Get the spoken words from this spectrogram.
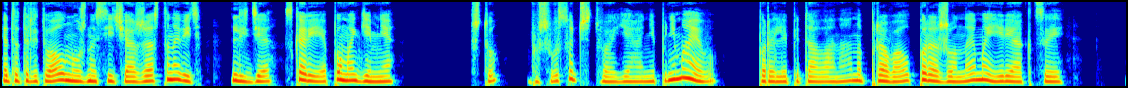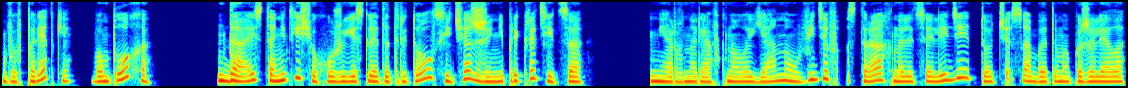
«Этот ритуал нужно сейчас же остановить. Лидия, скорее, помоги мне». «Что? Ваше Высочество, я не понимаю», — пролепетала она на провал, пораженная моей реакцией. «Вы в порядке? Вам плохо?» «Да, и станет еще хуже, если этот ритуал сейчас же не прекратится», Нервно рявкнула я, но, увидев страх на лице Лидии, тотчас об этом и пожалела.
